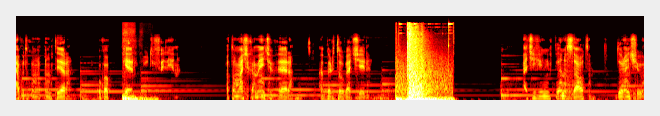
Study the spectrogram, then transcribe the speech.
rápido como uma pantera ou qualquer outro felino. Automaticamente, Vera apertou o gatilho atingindo em pleno salto. Durante o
